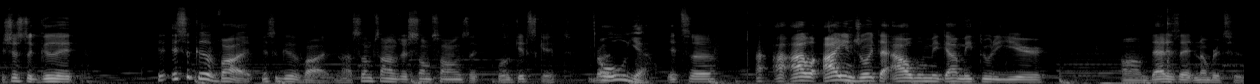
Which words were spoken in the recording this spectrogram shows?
it's just a good it's a good vibe. It's a good vibe. Now sometimes there's some songs that will get skipped. Oh yeah. it's a I, I I I enjoyed the album. It got me through the year. Um, that is at number two.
